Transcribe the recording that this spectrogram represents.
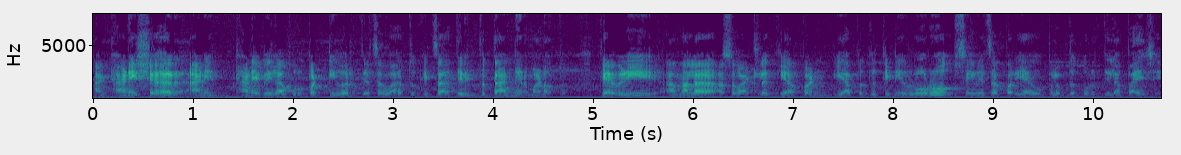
आणि ठाणे शहर आणि ठाणे बेलापूर पट्टीवर त्याचा वाहतुकीचा अतिरिक्त ताण निर्माण होतो. त्यावेळी आम्हाला असं वाटलं की आपण या पद्धतीने रोरो सेवेचा पर्याय उपलब्ध करून दिला पाहिजे.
